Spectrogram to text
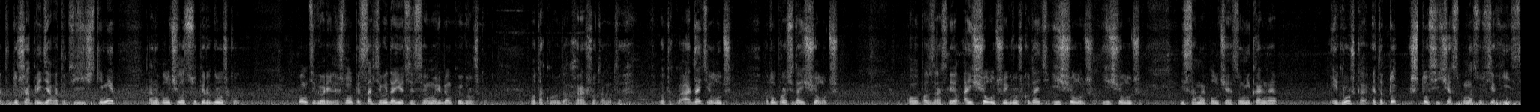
Эта душа, придя в этот физический мир, она получила супер игрушку. Помните, говорили, что ну представьте, вы даете своему ребенку игрушку. Вот такую, да, хорошо, там это вот такую. А дайте лучше. Вот он просит, а еще лучше. Он повзрослел. А еще лучше игрушку дайте. Еще лучше. Еще лучше. И самая получается уникальная игрушка это то, что сейчас у нас у всех есть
